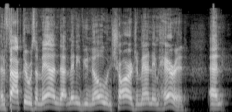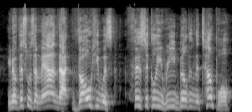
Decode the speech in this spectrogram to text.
In fact, there was a man that many of you know in charge, a man named Herod. And, you know, this was a man that, though he was physically rebuilding the temple,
